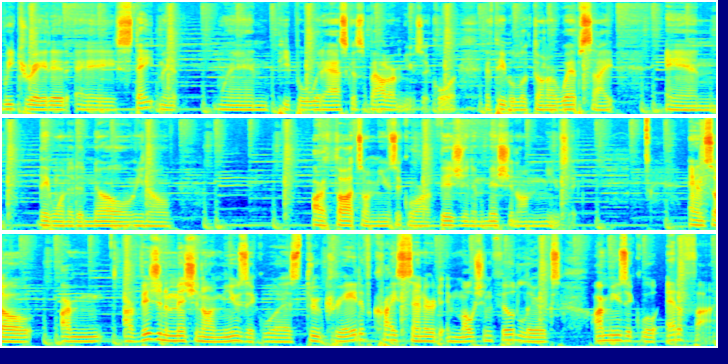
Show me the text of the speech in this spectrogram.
we created a statement when people would ask us about our music, or if people looked on our website and they wanted to know, you know, our thoughts on music or our vision and mission on music. And so our our vision and mission on music was through creative Christ-centered emotion-filled lyrics, our music will edify,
